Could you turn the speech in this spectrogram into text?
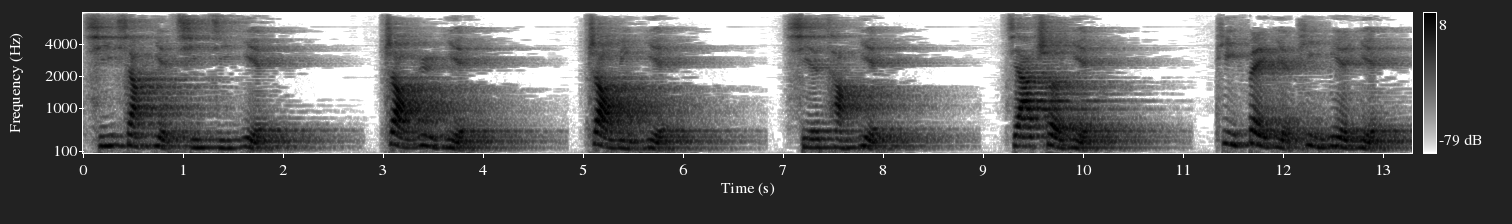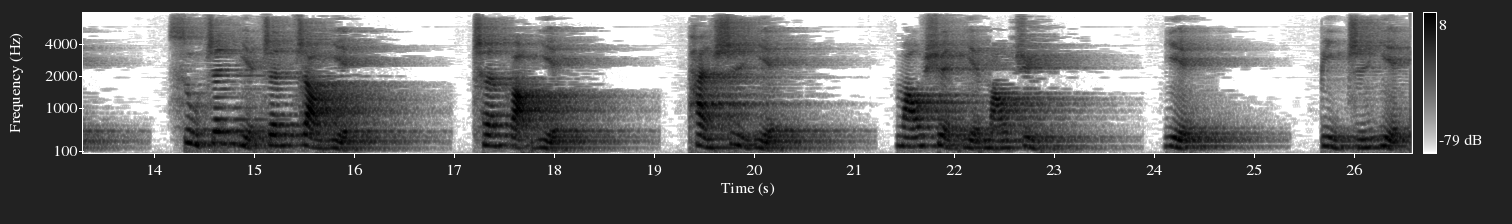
其祥也，其吉也，兆玉也，兆敏也，邪藏也，加彻也，替废也，替灭也，素真也，真兆也。称宝也，探视也，毛选也，毛俊也，笔直也，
